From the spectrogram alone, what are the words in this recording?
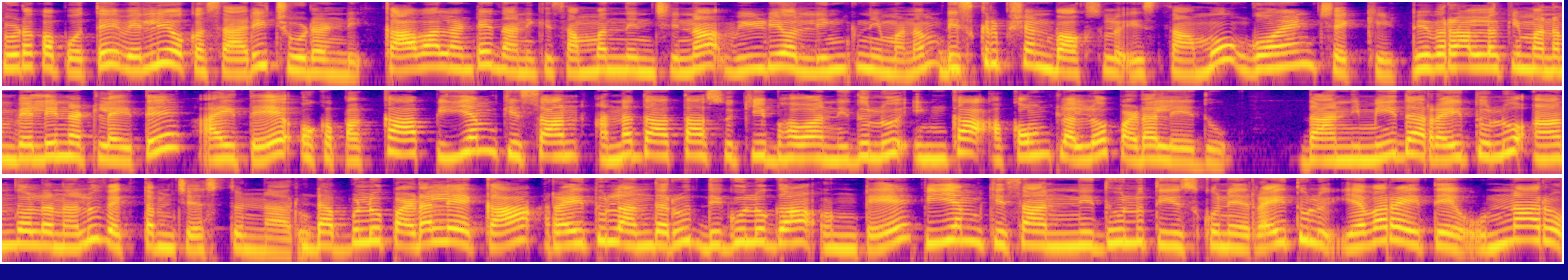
చూడకపోతే వెళ్ళి ఒకసారి చూడండి. కావాలంటే దానికి సంబంధించిన వీడియో లింక్ని మనం డిస్క్రిప్షన్ బాక్స్లో ఇస్తాము. Go and check it. వివరాల్లోకి మనం వెళ్ళినట్లయితే అయితే ఒక పక్క పిఎం కిసాన్ అన్నదాత సుఖీభవ నిధులు ఇంకా అకౌంట్లలో పడలేదు. దాని మీద రైతులు ఆందోళనలు వ్యక్తం చేస్తున్నారు. డబ్బులు పడలేక రైతులందరూ దిగులుగా ఉంటే పీఎం కిసాన్ నిధులు తీసుకునే రైతులు ఎవరైతే ఉన్నారో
